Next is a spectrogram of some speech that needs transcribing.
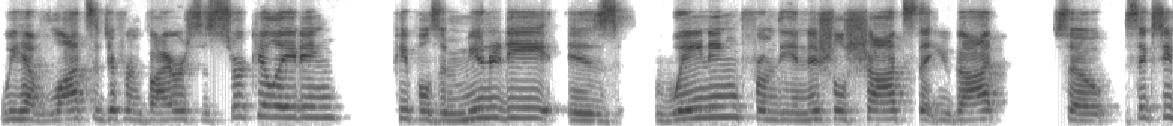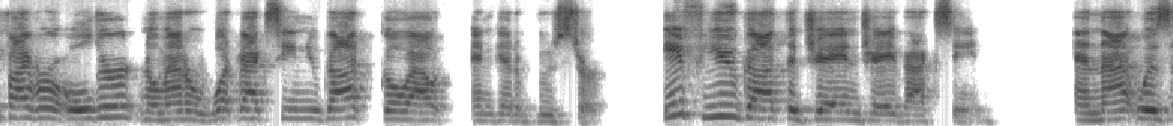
We have lots of different viruses circulating. People's immunity is waning from the initial shots that you got. So 65 or older, no matter what vaccine you got, go out and get a booster. If you got the J&J vaccine, and that was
